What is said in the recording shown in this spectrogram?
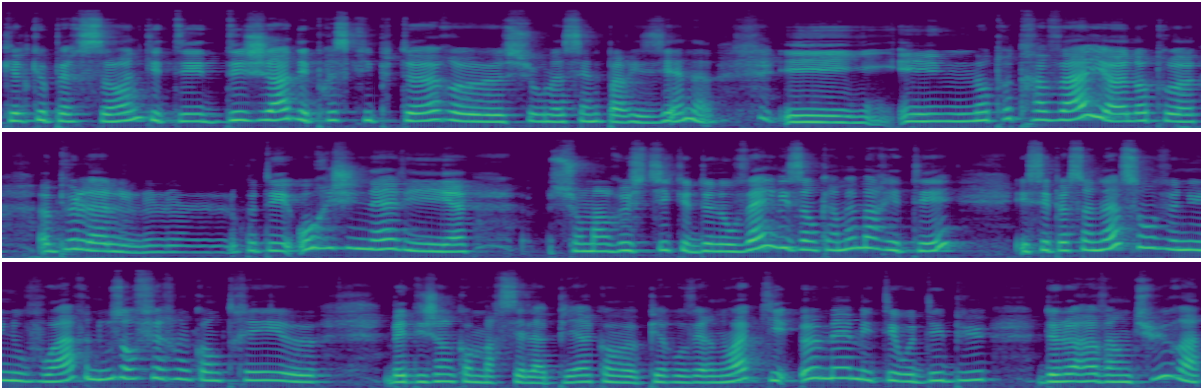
quelques personnes qui étaient déjà des prescripteurs sur la scène parisienne. Et, notre travail, notre un peu le, le, côté originel et sûrement rustique de nos vins, ils ont quand même arrêté. Et ces personnes-là sont venues nous voir, nous ont fait rencontrer euh, ben, des gens comme Marcel Lapierre, comme Pierre Auvernois, qui eux-mêmes étaient au début de leur aventure.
